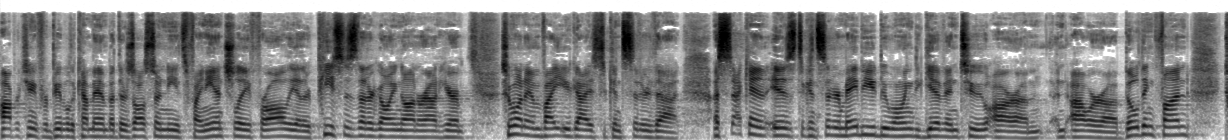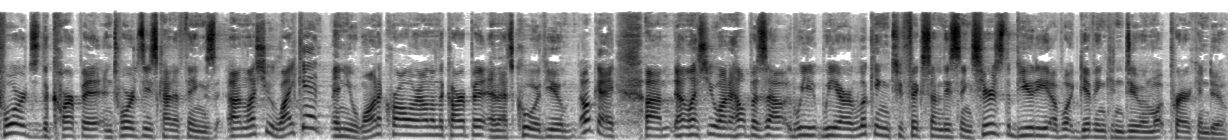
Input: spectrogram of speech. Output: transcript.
opportunity for people to come in, but there's also needs financially for all the other pieces that are going on around here. So we want to invite you guys to consider that. A second is to consider maybe you'd be willing to give into our um, our uh, building fund towards the carpet and towards these kind of things. Unless you like it and you want to crawl around on the carpet and that's cool with you, okay. Um, unless you want to help us out, we we are looking to fix some of these things. Here's the beauty of of what giving can do and what prayer can do.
